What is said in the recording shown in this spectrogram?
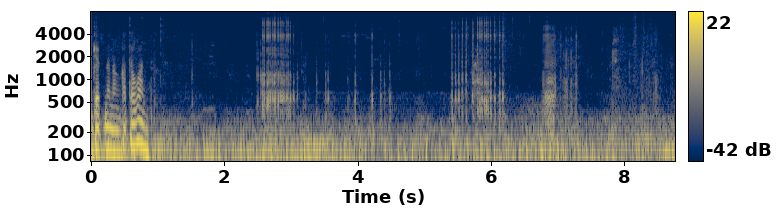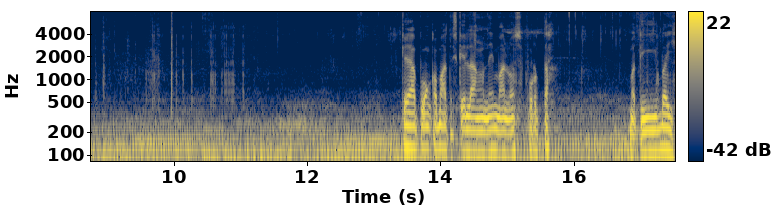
Bigat na ng katawan. Kaya po ang kamatis kailangan ay malong suporta. Matibay.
